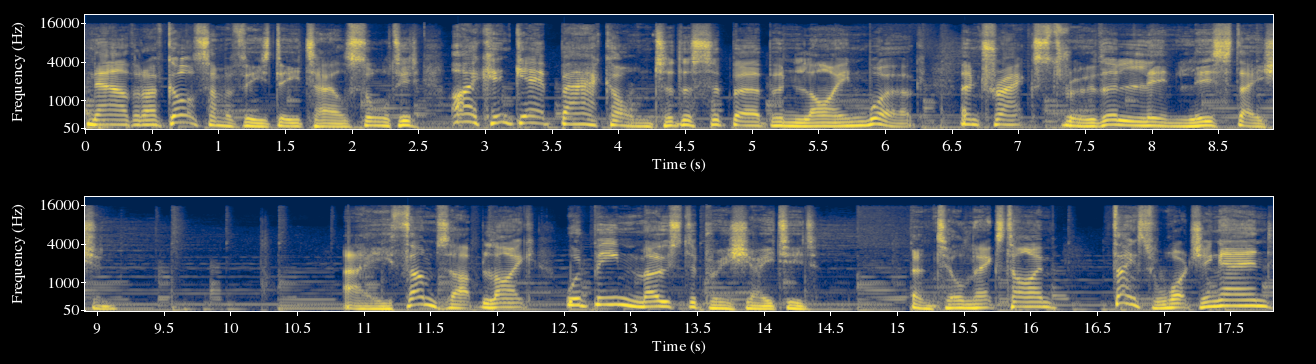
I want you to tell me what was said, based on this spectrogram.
Now that I've got some of these details sorted, I can get back on to the suburban line work and tracks through the Linley station. A thumbs up like would be most appreciated. Until next time, thanks for watching and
